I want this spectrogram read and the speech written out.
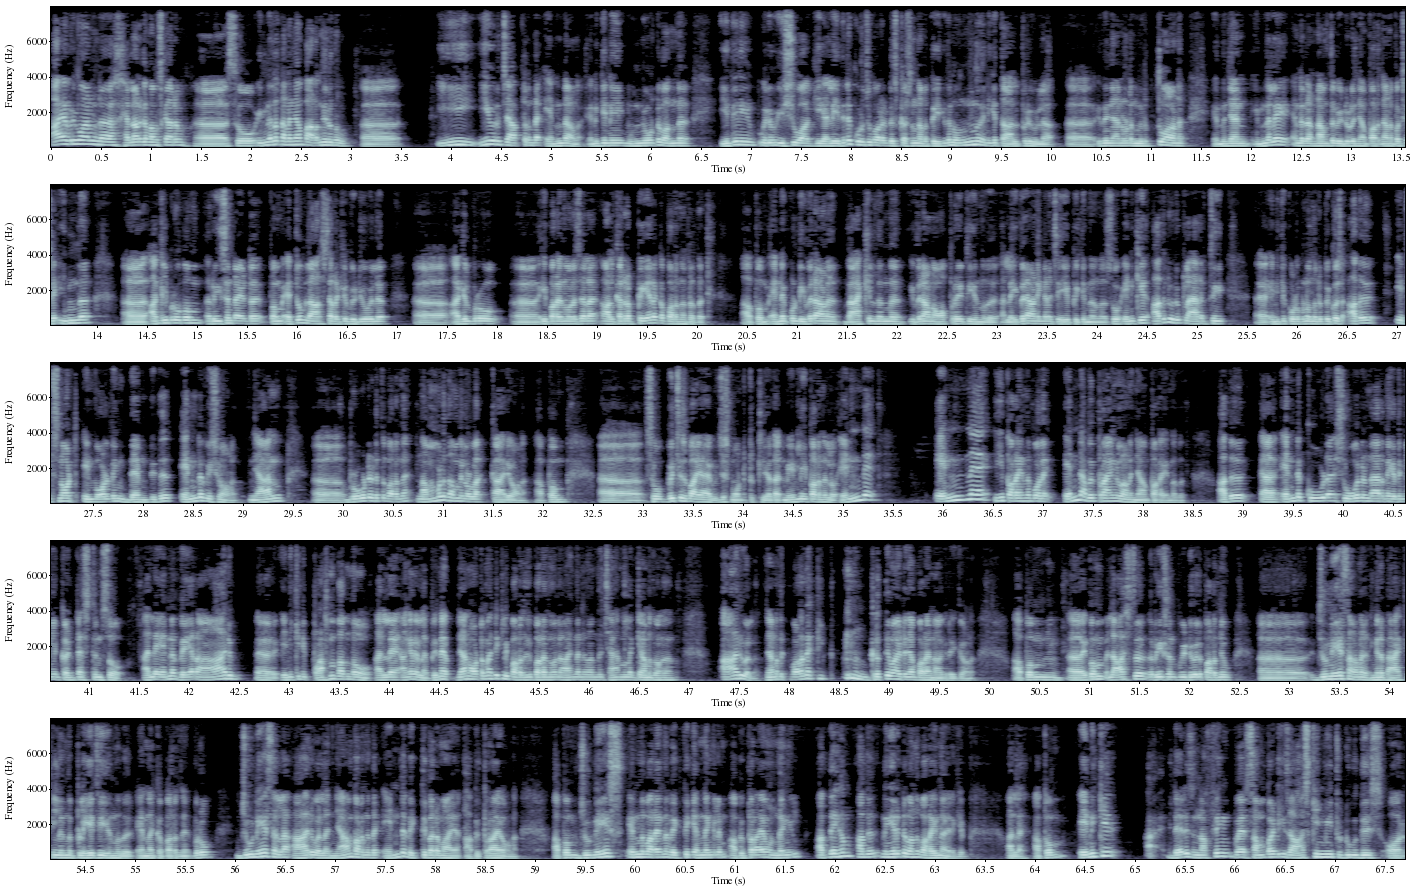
Hi every one എല്ലാവർക്കും നമസ്കാരം. So ഇന്നലെ തന്നെ ഞാൻ പറഞ്ഞിരുന്നു uh, ഈ ഈ ഒരു ചാപ്റ്ററിന്റെ എന്താണ് എനിക്ക് എനിക്കിനി മുന്നോട്ട് വന്ന് ഇതിനെ ഒരു ഇഷ്യൂ ആക്കി അല്ലെങ്കിൽ ഇതിനെക്കുറിച്ച് കുറെ ഡിസ്കഷൻ നടത്തി. ഇതിനൊന്നും എനിക്ക് താല്പര്യമില്ല. ഇത് ഞാനിവിടെ നിർത്തുവാണ് എന്ന് ഞാൻ ഇന്നലെ എന്റെ രണ്ടാമത്തെ വീഡിയോയിൽ ഞാൻ പറഞ്ഞാണ്. പക്ഷേ ഇന്ന് അഖിൽ ബ്രോ ഇപ്പം റീസെന്റ് ആയിട്ട് ഇപ്പം ഏറ്റവും ലാസ്റ്റ് ഇറക്കിയ വീഡിയോയിൽ അഖിൽ ബ്രോ ഈ പറയുന്ന പോലെ ചില ആൾക്കാരുടെ പേരൊക്കെ പറഞ്ഞിട്ടുണ്ട്. അപ്പം എന്നെ കൊണ്ട് ഇവരാണ് ബാക്കിൽ നിന്ന് ഇവരാണ് ഓപ്പറേറ്റ് ചെയ്യുന്നത്. അല്ല ഇവരാണ് ഇങ്ങനെ ചെയ്യിപ്പിക്കുന്നത്. സോ എനിക്ക് അതിലൊരു ക്ലാരിറ്റി എനിക്ക് കൊടുക്കണമെന്നുണ്ട്. ബിക്കോസ് അത് ഇറ്റ്സ് നോട്ട് ഇൻവോൾവിംഗ് ദം ഇത് എന്റെ വിഷയമാണ്. ഞാൻ ബ്രോഡ് എടുത്ത് പറഞ്ഞ നമ്മൾ തമ്മിലുള്ള കാര്യമാണ്. അപ്പം so which is why I just want to clear that mainly പറഞ്ഞല്ലോ എന്റെ എന്നെ ഈ പറയുന്ന പോലെ എന്റെ അഭിപ്രായങ്ങളാണ് ഞാൻ പറയുന്നത്. അത് എന്റെ കൂടെ ഷോയിൽ ഉണ്ടായിരുന്ന ഏതെങ്കിലും കണ്ടസ്റ്റൻസോ അല്ലെ എന്നെ വേറെ ആരും എനിക്ക് പണം തന്നോ അല്ലെ അങ്ങനെയല്ല. പിന്നെ ഞാൻ ഓട്ടോമാറ്റിക്കലി പറഞ്ഞു പറയുന്ന പോലെ ആദ്യം തന്നെ വന്ന് ചാനലൊക്കെയാണ് പറയുന്നത് ആരുമല്ല. ഞാനത് വളരെ കൃത്യമായിട്ട് ഞാൻ പറയാൻ ആഗ്രഹിക്കുകയാണ്. അപ്പം ഇപ്പം ലാസ്റ്റ് റീസെന്റ് വീഡിയോയിൽ പറഞ്ഞു ജുനേസ് ആണ് ഇങ്ങനെ ബാക്കിൽ നിന്ന് പ്ലേ ചെയ്യുന്നത് എന്നൊക്കെ പറഞ്ഞ്. ബ്രോ ജുനേസ് അല്ല ആരുമല്ല. ഞാൻ പറഞ്ഞത് എന്റെ വ്യക്തിപരമായ അഭിപ്രായമാണ്. അപ്പം ജുനേസ് എന്ന് പറയുന്ന വ്യക്തിക്ക് എന്തെങ്കിലും അഭിപ്രായം ഉണ്ടെങ്കിൽ അദ്ദേഹം അത് നേരിട്ട് വന്ന് പറയുന്നതായിരിക്കും. അല്ലെ? അപ്പം എനിക്ക് there is nothing where somebody is asking me to do this or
